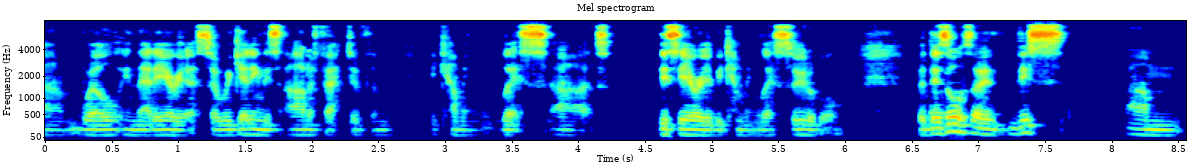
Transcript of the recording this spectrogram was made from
um, well in that area. So we're getting this artifact of them becoming less, uh, this area becoming less suitable. But there's also this um,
